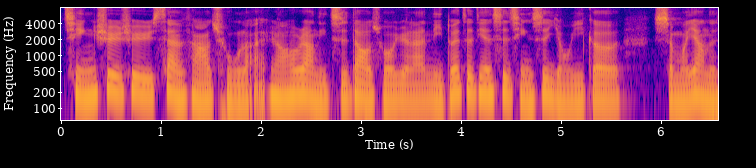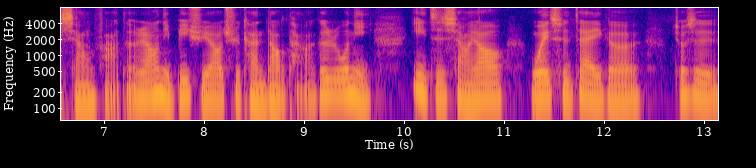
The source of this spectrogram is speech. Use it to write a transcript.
情绪去散发出来，然后让你知道说，原来你对这件事情是有一个什么样的想法的，然后你必须要去看到它。可是如果你一直想要维持在一个就是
